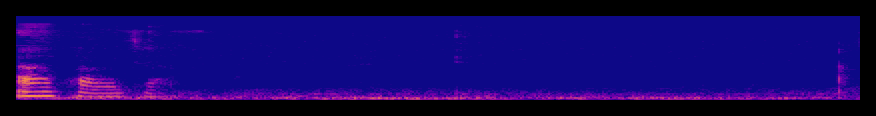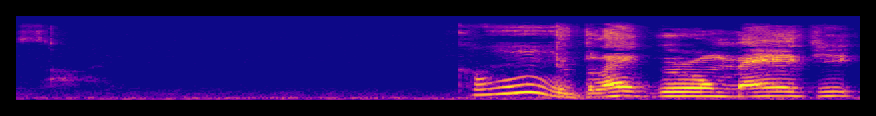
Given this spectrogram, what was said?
I apologize. Sorry. Go ahead. The black girl magic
